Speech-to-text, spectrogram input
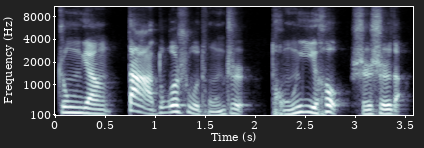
中央大多数同志同意后实施的。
